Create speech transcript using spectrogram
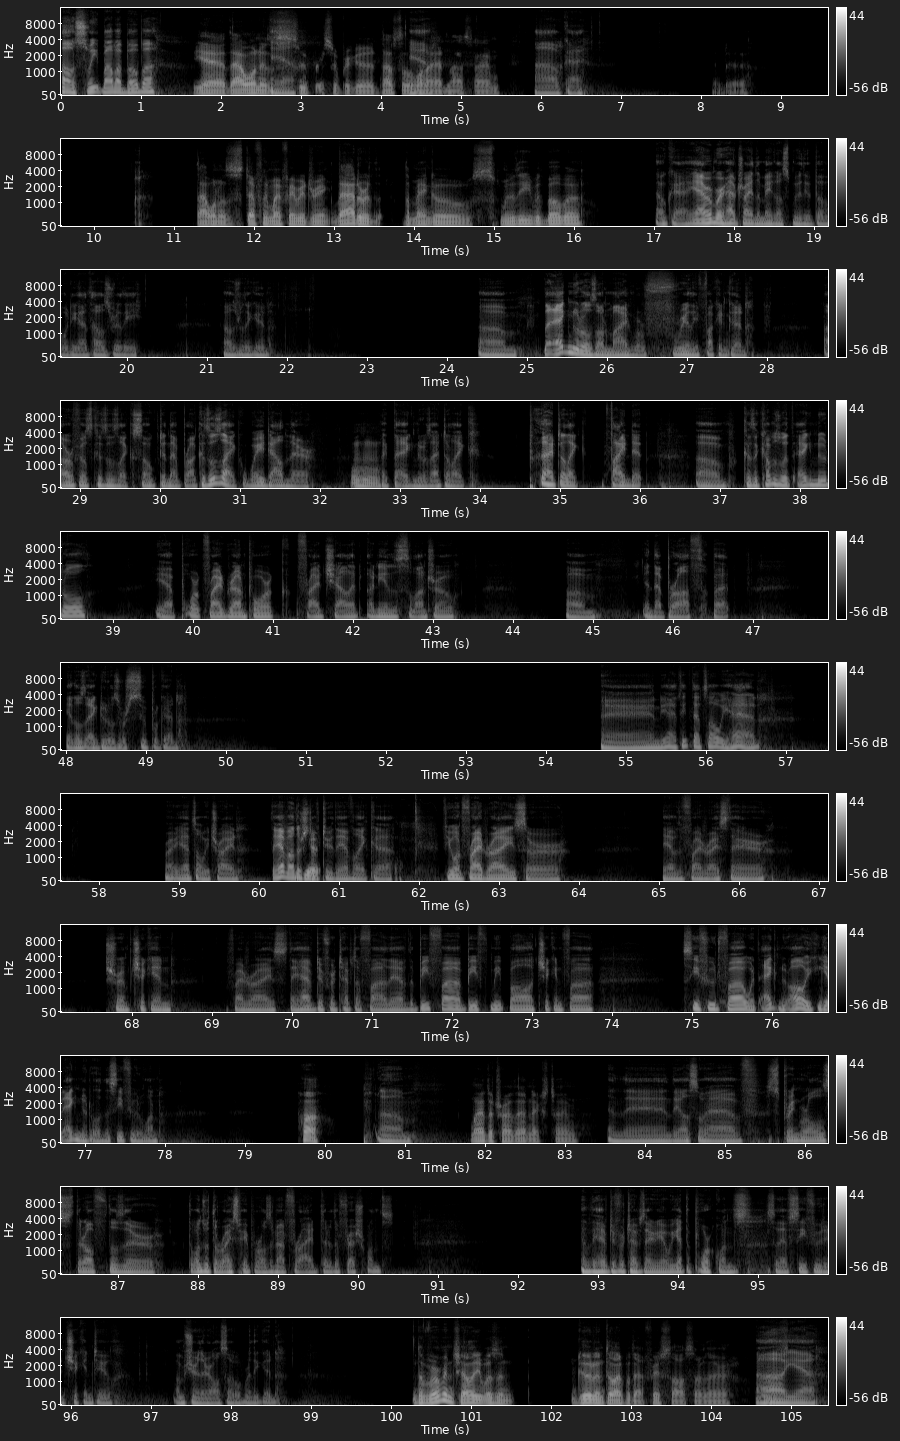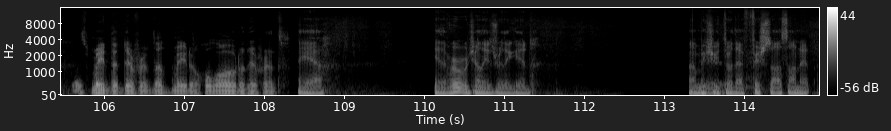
Oh, sweet Mama Boba. Yeah, that one is Yeah. super super good. That's the one I had last time. Ah, okay. And uh that one was definitely my favorite drink. That or the, mango smoothie with boba. Okay. Yeah, I remember have trying the mango smoothie with boba when you got that was really that was really good. Um the egg noodles on mine were really fucking good. I don't know if it was because it was like soaked in that broth because it was like way down there, Mm-hmm. like the egg noodles. I had to like I had to like find it. Um because it comes with egg noodle, yeah, pork, fried ground pork, fried shallot, onions, cilantro, um, and that broth. But yeah, those egg noodles were super good. And yeah, I think that's all we had. Right, yeah, that's all we tried. They have other Yeah. stuff too. They have like uh if you want fried rice or they have the fried rice there. Shrimp, chicken, fried rice. They have different types of pho. They have the beef pho, beef meatball, chicken pho, seafood pho with egg noodle. Oh, you can get egg noodle in the seafood one. Huh. Um, Might have to try that next time. and then they also have spring rolls. They're all those are the ones with the rice paper rolls. They're not fried. They're the fresh ones. And they have different types. Of, yeah, we got the pork ones, so they have seafood and chicken too. I'm sure they're also really good. The vermicelli wasn't good until I put that fish sauce on there. Nice. yeah, That's made the difference. That made a whole lot of difference. yeah, yeah. The vermicelli is really good. Uh, make sure you throw that fish sauce on it.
